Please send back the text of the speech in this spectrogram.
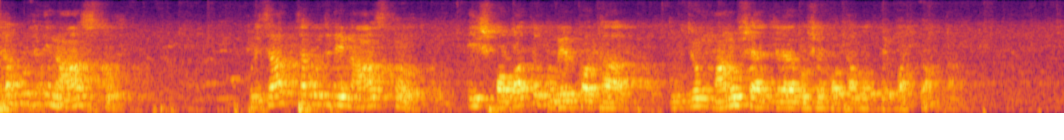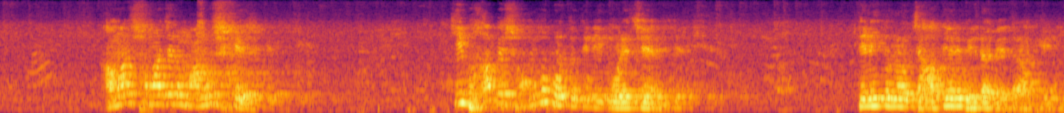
ঠাকুর যদি না আসতো, প্রসাদ ঠাকুর যদি না আসতো, এই সভা তো দূরের কথা, দুজন মানুষ এক জায়গায় বসে কথা বলতে পারতাম না। আমার সমাজের মানুষকে কীভাবে সঙ্গবদ্ধ তিনি করেছেন, তিনি কোনো জাতের ভেদাভেদ রাখেনি।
